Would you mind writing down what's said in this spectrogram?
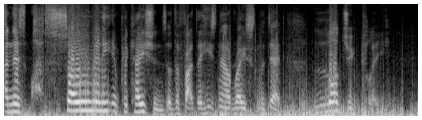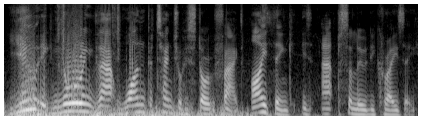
and there's so many implications of the fact that he's now raised from the dead, logically, you ignoring that one potential historic fact, I think, is absolutely crazy.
